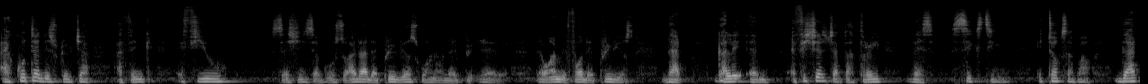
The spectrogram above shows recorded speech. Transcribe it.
I quoted the scripture, I think, a few sessions ago. So either the previous one or the, uh, the one before the previous. That Gal- um, Ephesians chapter 3, verse 16. It talks about that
